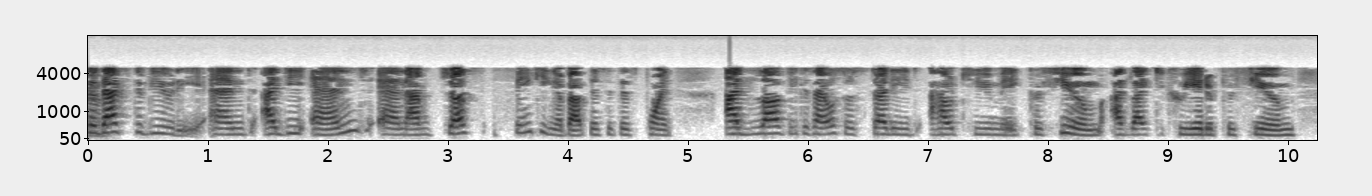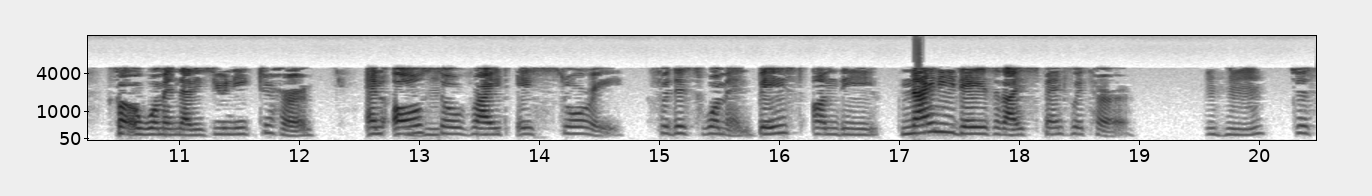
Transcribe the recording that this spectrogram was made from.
So that's the beauty. And at the end, and I'm just thinking about this at this point, I'd love, because I also studied how to make perfume, I'd like to create a perfume for a woman that is unique to her and also write a story for this woman based on the 90 days that I spent with her Mhm. just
